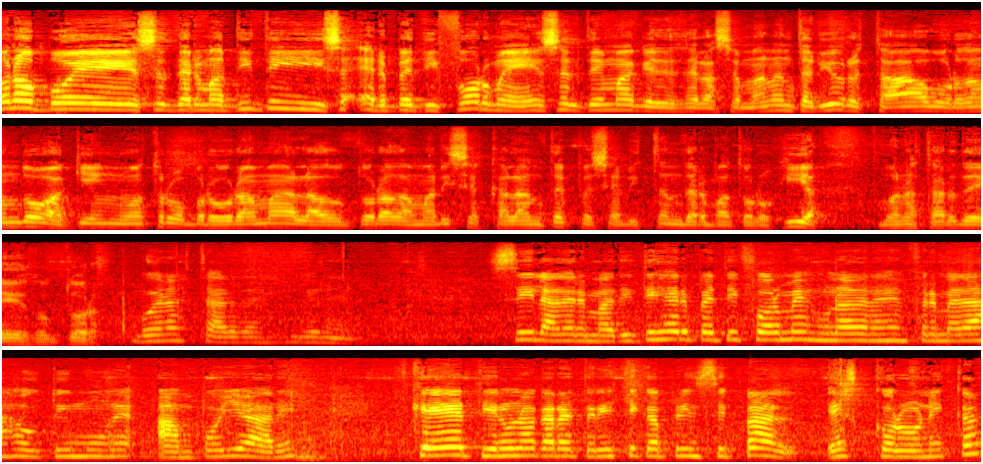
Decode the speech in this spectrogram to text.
Bueno, pues dermatitis herpetiforme es el tema que desde la semana anterior está abordando aquí en nuestro programa la doctora Damaris Escalante, especialista en dermatología. Buenas tardes, doctora. Buenas tardes, Lionel. Sí, la dermatitis herpetiforme es una de las enfermedades autoinmunes ampollares que tiene una característica principal, es crónica,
